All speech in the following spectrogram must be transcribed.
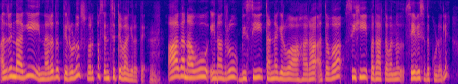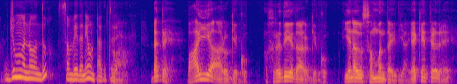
ಅದರಿಂದಾಗಿ ನರದ ತಿರುಳು ಸ್ವಲ್ಪ ಸೆನ್ಸಿಟಿವ್ ಆಗಿರುತ್ತೆ. ಆಗ ನಾವು ಏನಾದರೂ ಬಿಸಿ ತಣ್ಣಗಿರುವ ಆಹಾರ ಅಥವಾ ಸಿಹಿ ಪದಾರ್ಥವನ್ನು ಸೇವಿಸಿದ ಕೂಡಲೇ ಜುಮ್ ಅನ್ನೋ ಒಂದು ಸಂವೇದನೆ ಉಂಟಾಗುತ್ತದೆ. ಡಾಕ್ಟ್ರೆ ಬಾಯಿಯ ಆರೋಗ್ಯಕ್ಕೂ ಹೃದಯದ ಆರೋಗ್ಯಕ್ಕೂ ಏನಾದರೂ ಸಂಬಂಧ ಇದೆಯಾ? ಯಾಕೆ ಅಂತ ಹೇಳಿದ್ರೆ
